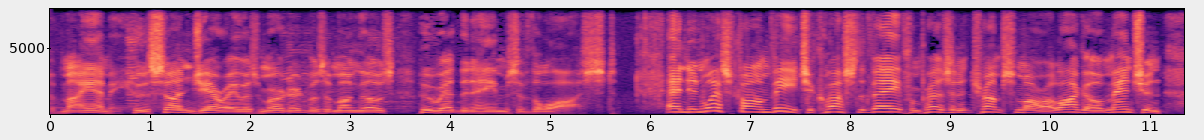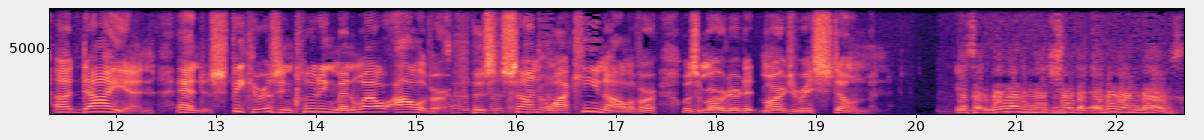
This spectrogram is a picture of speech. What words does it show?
of Miami, whose son Jerry was murdered, was among those who read the names of the lost. And in West Palm Beach, across the bay from President Trump's Mar a Lago mansion, a die in, and speakers including Manuel Oliver, whose son Joaquin Oliver was murdered at Marjory Stoneman. Is that we want to make sure that everyone knows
